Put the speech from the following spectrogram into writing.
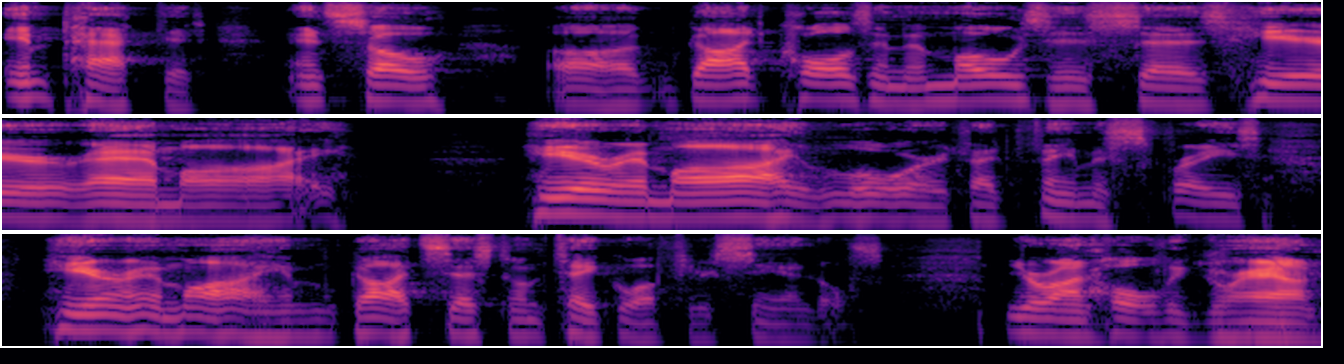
impacted. And so uh, God calls him, and Moses says, Here am I. Here am I, Lord. That famous phrase, Here am I. And God says to him, Take off your sandals. You're on holy ground.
